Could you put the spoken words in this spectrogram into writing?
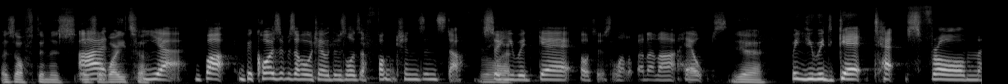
as often as, as Uh, a waiter. Yeah, but because it was a hotel, there was loads of functions and stuff. So you would get oh, so there's a little bit of that helps. Yeah. but you would get tips from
